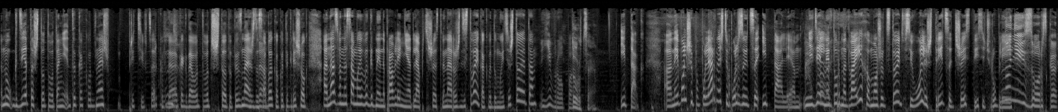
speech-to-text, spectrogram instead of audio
ну, где-то что-то вот они... Это как вот, знаешь, прийти в церковь, да, когда вот, вот что-то, ты знаешь за Да. собой какой-то грешок. А названы самые выгодные направления для путешествий на Рождество, и как вы думаете, что это? Европа. Турция. Итак, а, наибольшей популярностью пользуется Италия. Недельный тур на двоих может стоить всего лишь 36 тысяч рублей. Но не из Орска.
